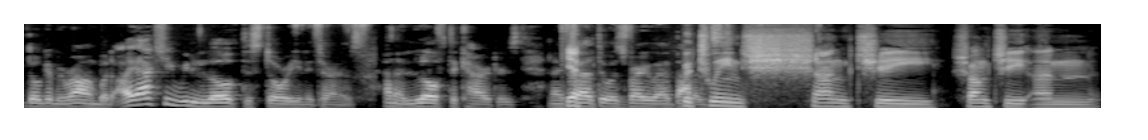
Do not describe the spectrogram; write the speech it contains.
don't get me wrong, but I actually really loved the story in Eternals and I loved the characters and I Yep. felt it was very well balanced. Between Shang-Chi, Shang-Chi and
